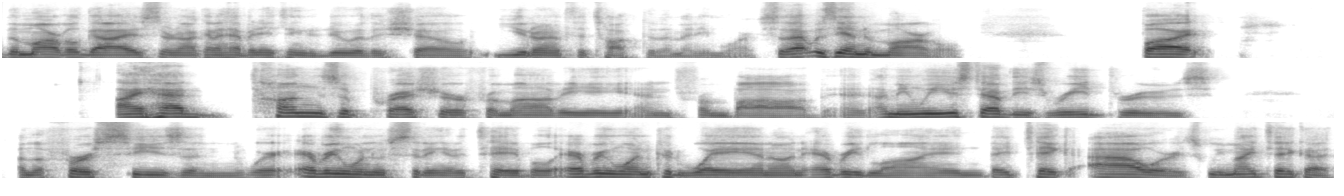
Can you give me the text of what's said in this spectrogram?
the Marvel guys they're not going to have anything to do with the show. You don't have to talk to them anymore." So that was the end of Marvel. But I had tons of pressure from Avi and from Bob, and I mean, we used to have these read-throughs on the first season where everyone was sitting at a table, everyone could weigh in on every line. They'd take hours. We might take a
